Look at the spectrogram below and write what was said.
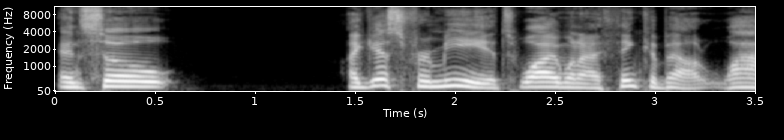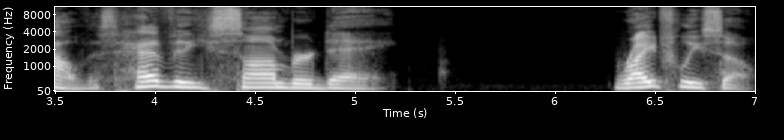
And so I guess for me, it's why when I think about, wow, this heavy, somber day, rightfully so,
